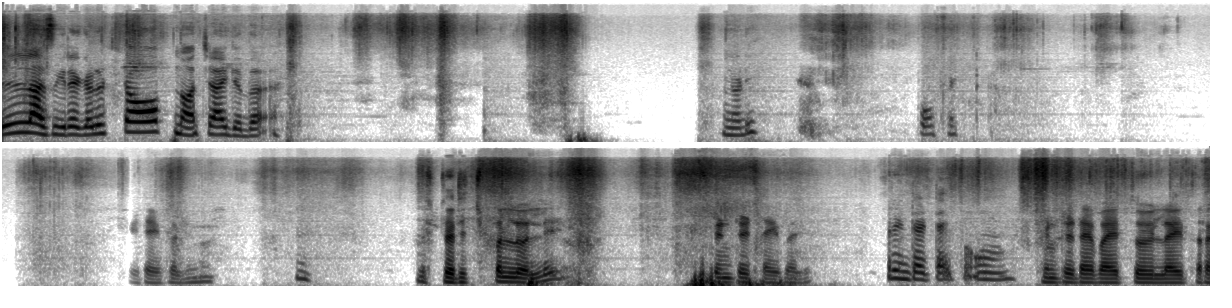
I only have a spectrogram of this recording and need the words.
ಎಲ್ಲ ಸೀರೆಗಳು ಟಾಪ್ ನಾಚ್ ಆಗಿದೆ. ನೋಡಿ. ಪರ್ಫೆಕ್ಟ್ ಈ ಟೈಪಲ್ಲಿ ಇಷ್ಟು ರಿಚ್ ಪಲ್ಲು ಅಲ್ಲಿ. ಪ್ರಿಂಟೆಡ್ ಅಲ್ಲಿ ಪ್ರಿಂಟೆಡ್ ಟೈಪ್ ಪ್ರಿಂಟೆಡ್ ಟೈಪ್ ಆಯಿತು ಇಲ್ಲ ಈ ಥರ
